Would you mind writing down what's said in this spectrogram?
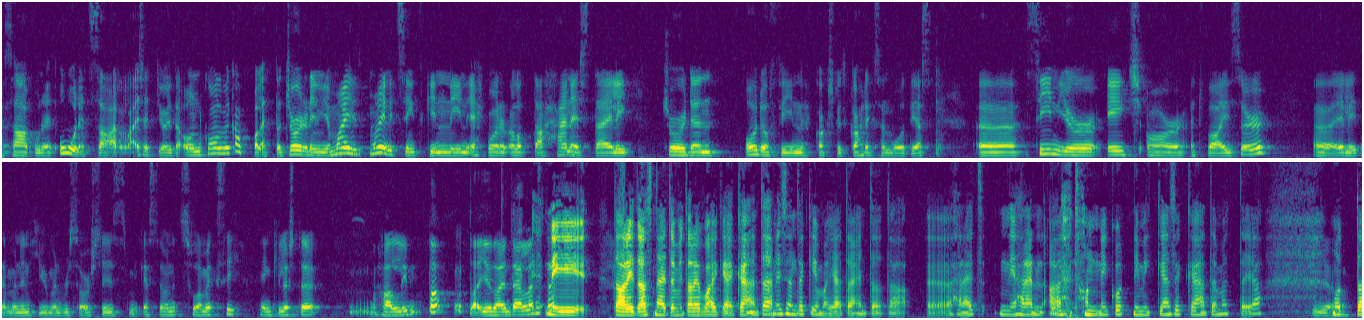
saapuneet uudet saarelaiset, joita on kolme kappaletta. Jordanin ja mai- mainitsitkin, niin ehkä voidaan aloittaa hänestä, eli Jordan Odofin, 28-vuotias ö, Senior HR Advisor, eli tämmöinen Human Resources, mikä se on nyt suomeksi, henkilöstöhallinto tai jotain tällaista. Niin, tämä oli taas näitä, mitä oli vaikea kääntää, niin sen takia mä jätäin tota, hänet, niin hänen ton niin kuin, nimikkeensä kääntämättä. Ja, Joo. mutta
